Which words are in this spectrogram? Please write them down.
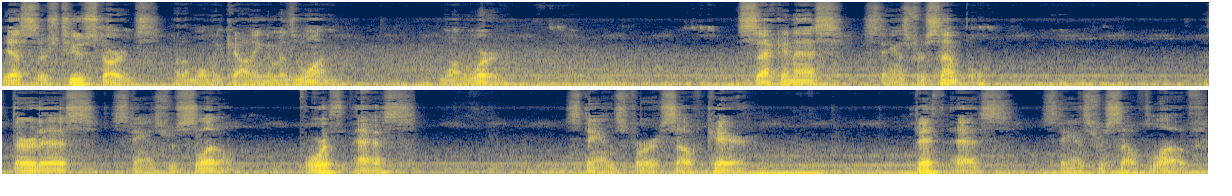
Yes, there's two starts, but I'm only counting them as one. One word. The second S stands for simple. The third S stands for slow. Fourth S stands for self care. Fifth S stands for self love.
